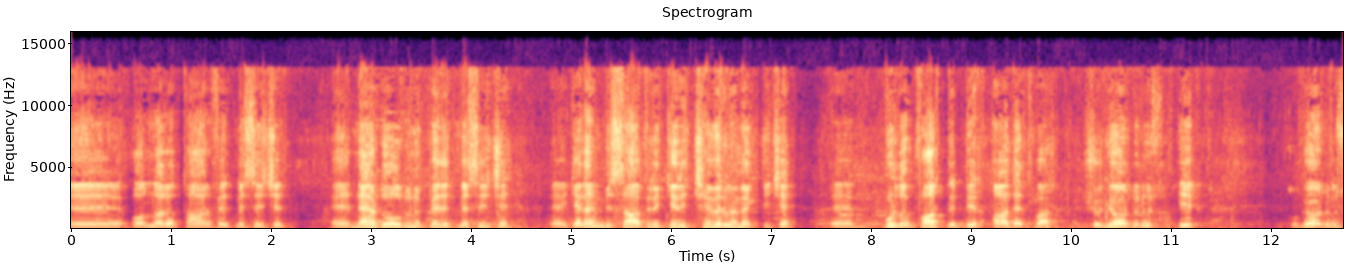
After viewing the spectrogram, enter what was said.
e, onları tarif etmesi için, e, nerede olduğunu belirtmesi için, e, gelen misafiri geri çevirmemek için e, burada farklı bir adet var. Şu gördüğünüz ip bu gördüğümüz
